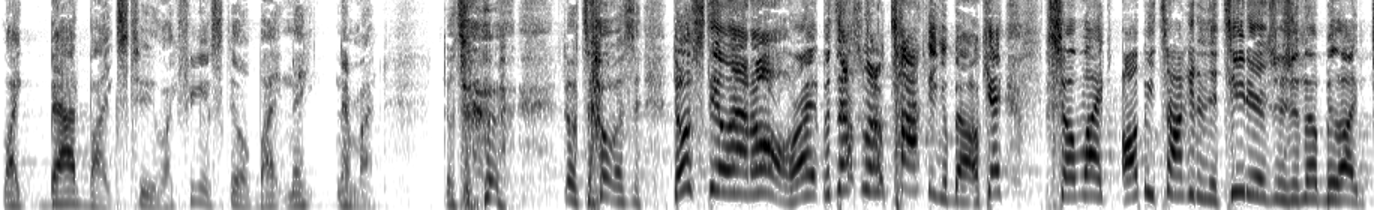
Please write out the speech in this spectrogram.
Like bad bikes too. Like if you're gonna steal a bike, make, never mind. Don't, don't tell us. Don't steal at all, right? But that's what I'm talking about, okay? So, like, I'll be talking to the teenagers and they'll be like,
